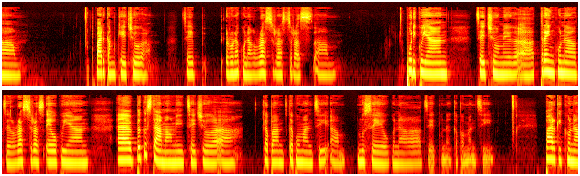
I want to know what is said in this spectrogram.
um, barkam kechuga. Tse runa kuna ras ras ras um, purikuyan tse chume uh, tren kuna tse ras ras eokuyan. Uh, Pagkastamang mi tsecho uh, kapan kapamansi um, museo kuna tse kuna kapamansi parque kuna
